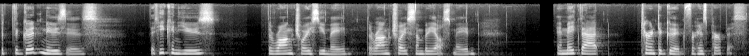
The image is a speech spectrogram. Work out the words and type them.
But the good news is that he can use the wrong choice you made, the wrong choice somebody else made, and make that turn to good for his purpose.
